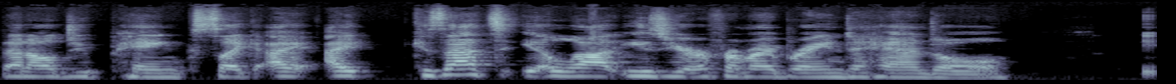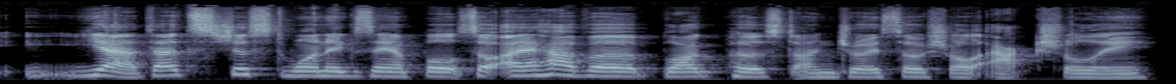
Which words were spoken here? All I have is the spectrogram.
Then i'll do pinks. Like i i because that's a lot easier for my brain to handle yeah that's just one example. So i have a blog post on joy social actually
